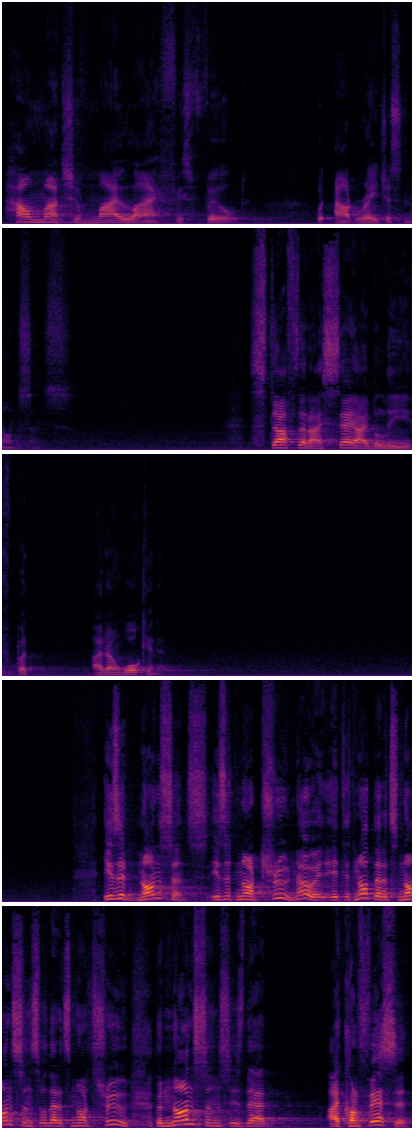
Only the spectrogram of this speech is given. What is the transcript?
How much of my life is filled with outrageous nonsense? Stuff that I say I believe, but I don't walk in it. Is it nonsense? Is it not true? No, it, it's not that it's nonsense or that it's not true. The nonsense is that I confess it,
